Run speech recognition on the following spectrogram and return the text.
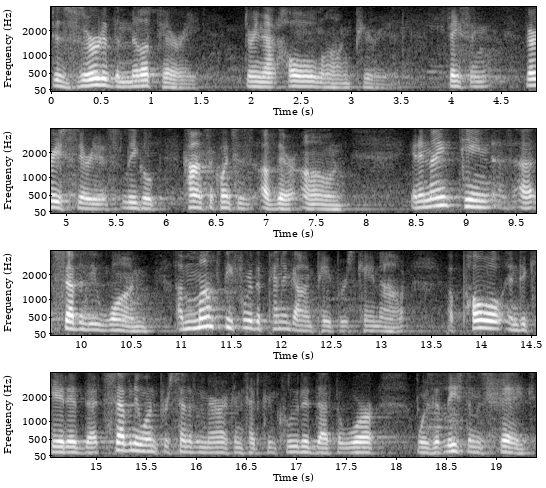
deserted the military during that whole long period, facing very serious legal consequences of their own. And in 1971, a month before the Pentagon Papers came out, a poll indicated that 71% of Americans had concluded that the war was at least a mistake,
